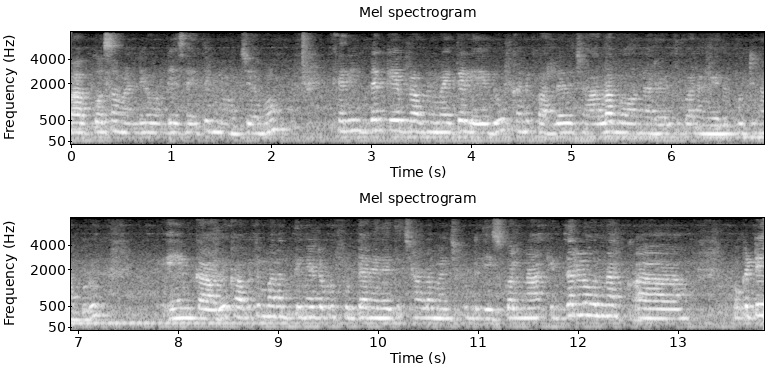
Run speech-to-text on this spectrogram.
బాబు కోసం వన్ డే వన్ డేస్ అయితే మేము వచ్చాము. కానీ ఇద్దరికి ఏ ప్రాబ్లం అయితే లేదు. కానీ పర్లేదు చాలా బాగున్నారు హెల్త్ పరంగా ఏదో పుట్టినప్పుడు. ఏం కాదు. కాకపోతే మనం తినేటప్పుడు ఫుడ్ అనేది అయితే చాలా మంచి ఫుడ్ తీసుకోవాలి. నాకు ఇద్దరిలో ఉన్న ఒకటే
